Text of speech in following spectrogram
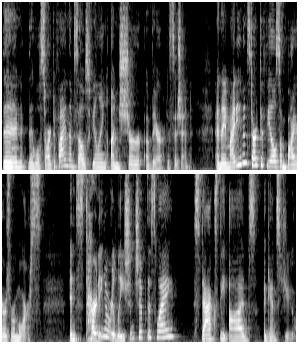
then they will start to find themselves feeling unsure of their decision. And they might even start to feel some buyer's remorse. And starting a relationship this way stacks the odds against you.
